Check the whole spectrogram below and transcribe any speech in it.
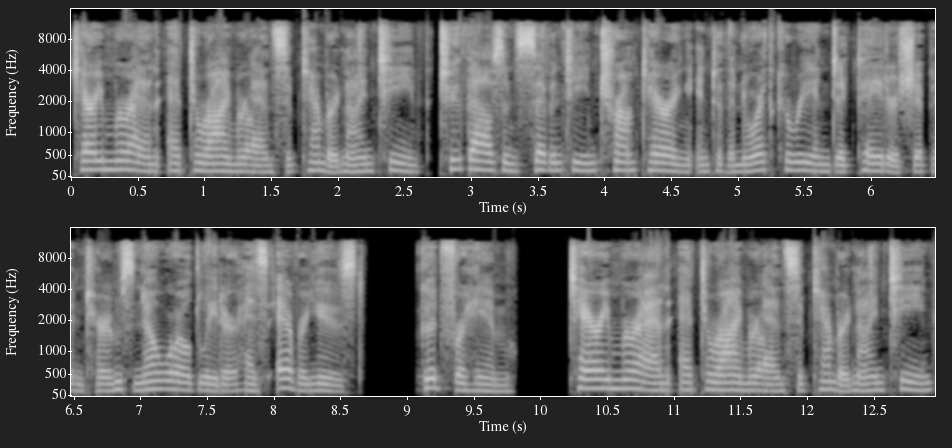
Terry Moran at Terry Moran September 19, 2017 Trump tearing into the North Korean dictatorship in terms no world leader has ever used. Good for him. Terry Moran at Terry Moran September 19,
